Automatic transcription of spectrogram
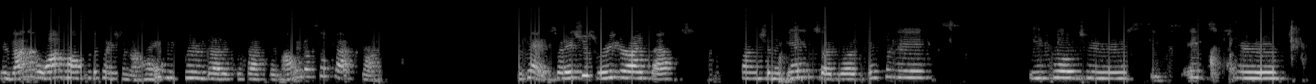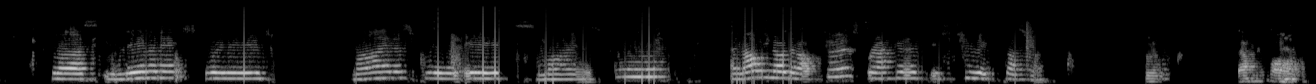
We've the one half of the question. Hey, we proved that it's a factor. Now we got some facts right. Okay, so let's just rewrite that function again. So it was f of x equal to 6x cubed plus 11x squared minus 4x minus 4. And now we know that our first bracket is 2x plus 1. That's all.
